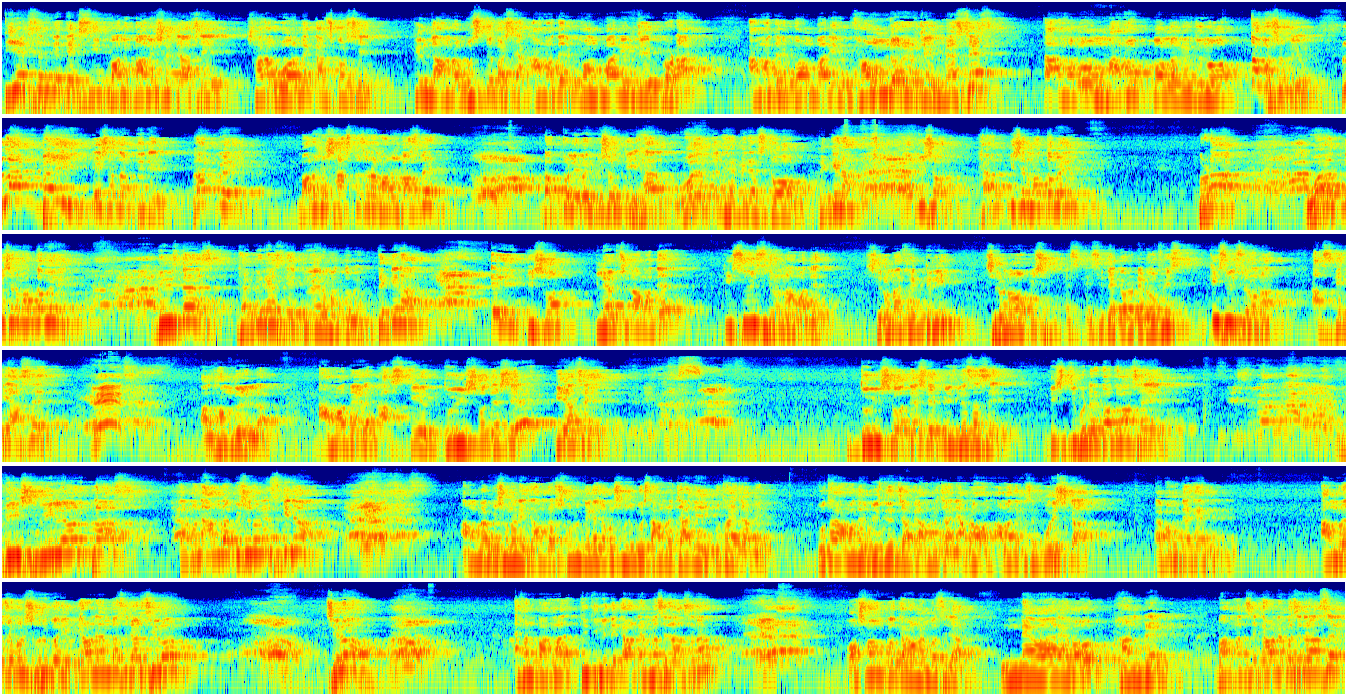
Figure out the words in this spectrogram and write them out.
ডিএক্সএন দেখছি, বালু- বালুর সাথে আছে, সারা ওয়ার্ল্ডে কাজ করছে। কিন্তু আমরা বুঝতে পারছি আমাদের কোম্পানির যে প্রোডাক্ট আমাদের কোম্পানির ফাউন্ডারের যে মেসেজ তা হলো মানব কল্যাণের জন্য অত্যাবশ্যকীয়। লাগবেই এই শতাব্দীতে, লাগবেই। মানুষের স্বাস্থ্য ছাড়া মানুষ বাঁচবে? ডক্টর লিমের মিশন কি? Health wealth and happiness to all ঠিক কি না এটা মিশন হেলথ কিসের মাধ্যমে? প্রোডাক্ট ওয়েলথ কিসের মাধ্যমে? বিজনেস হ্যাপিনেস এই দুয়ের মাধ্যমে। ঠিক না এই ভীষণ ক্লিয়ার ছিল আমাদের কিছুই ছিল না আমাদের। ছিল না ফ্যাক্টরি ছিল না অফিস এসি ডেকোরেটেড অফিস কিছুই ছিল না। আজকে কি আছে? আলহামদুলিল্লাহ। আমাদের আজকে দুইশো দেশে কি আছে? দুইশো দেশে বিজনেস আছে। ডিস্ট্রিবিউটার কত আছে? বিশ মিলিয়ন প্লাস তার মানে আমরা বিশনারিজ কিনা? আমরা বিশনারিজ আমরা শুরু থেকে যখন শুরু করছি, আমরা জানি কোথায় যাবে, কোথায় আমাদের বিজনেস যাবে, আমরা জানি, আমরা আমাদের কাছে পরিষ্কার। এবং দেখেন, আমরা যখন শুরু করি কারণ অ্যাম্বাসিডার ছিল? ছিল? এখন বাংলা, পৃথিবীতে কারণ অ্যাম্বাসিডার আছে না? অসংখ্য কারণ অ্যাম্বাসিডার নেওয়ার অ্যাবাউট হান্ড্রেড বাংলাদেশে কারণ অ্যাম্বাসিডার আছে?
